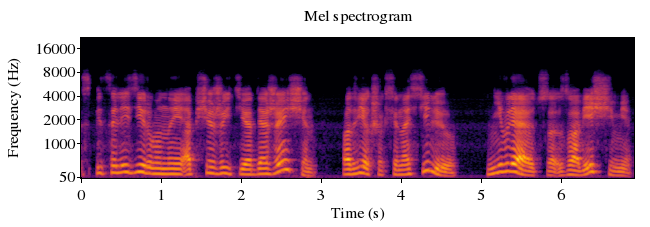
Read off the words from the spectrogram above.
Специализированные общежития для женщин, подвергшихся насилию, не являются зловещими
